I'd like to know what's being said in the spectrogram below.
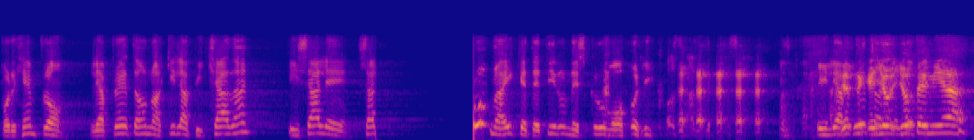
por ejemplo, le aprieta uno aquí la pichada y sale, sale ahí que te tira un screwball y cosas de y le Fíjate que yo, yo tenía,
